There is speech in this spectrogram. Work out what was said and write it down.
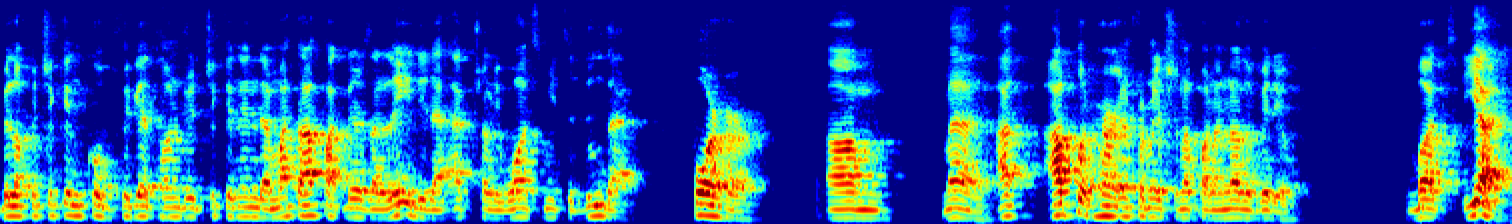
build up a chicken coop, forget 100 chicken in there. Matter of fact, there's a lady that actually wants me to do that for her. Um, man, I, I'll put her information up on another video. But yeah.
